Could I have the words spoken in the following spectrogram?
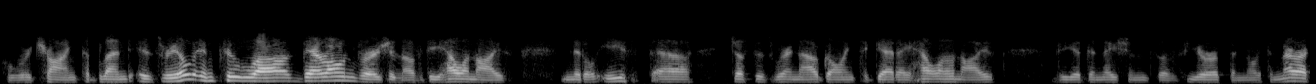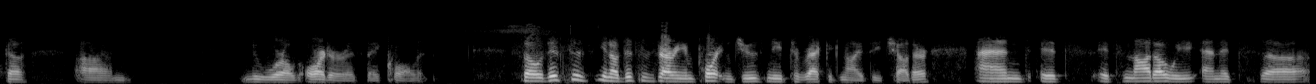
who were trying to blend Israel into uh, their own version of the Hellenized Middle East, uh, just as we're now going to get a Hellenized via the nations of Europe and North America um, New World Order, as they call it. So this is, you know, this is very important. Jews need to recognize each other, and it's it's not always and it's uh,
